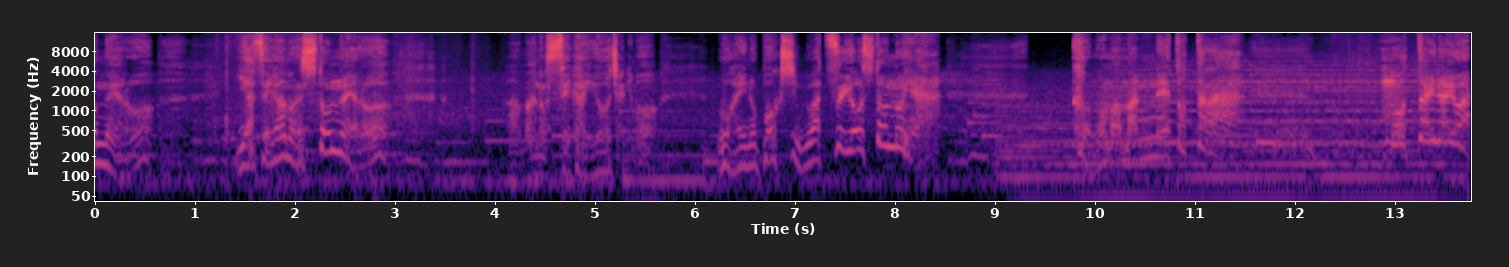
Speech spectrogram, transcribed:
とんのやろ？痩せ我慢しとんのやろ？天の世界王者にもワイのボクシングは通用しとんのや。このまま寝とったらもったいないわ。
